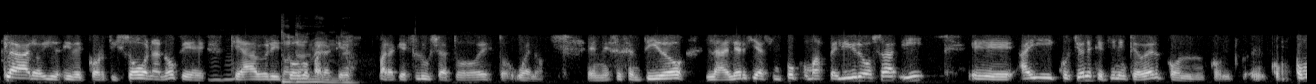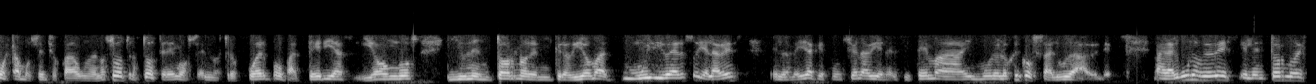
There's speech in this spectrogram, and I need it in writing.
claro, y, de cortisona, ¿no? Que, que abre todo para que para que fluya todo esto. Bueno, en ese sentido, la alergia es un poco más peligrosa y eh, hay cuestiones que tienen que ver con, con, cómo estamos hechos cada uno de nosotros. Todos tenemos en nuestro cuerpo bacterias y hongos y un entorno de microbioma muy diverso y a la vez en la medida que funciona bien el sistema inmunológico saludable. Para algunos bebés el entorno es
